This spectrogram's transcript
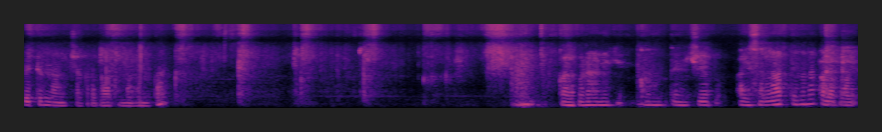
పెట్టున్నాను చక్రపాకం అదంతా కలపడానికి కొంచెం సేపు అవి కలపాలి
